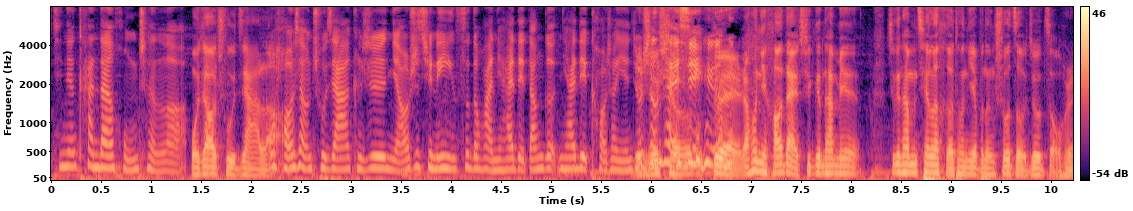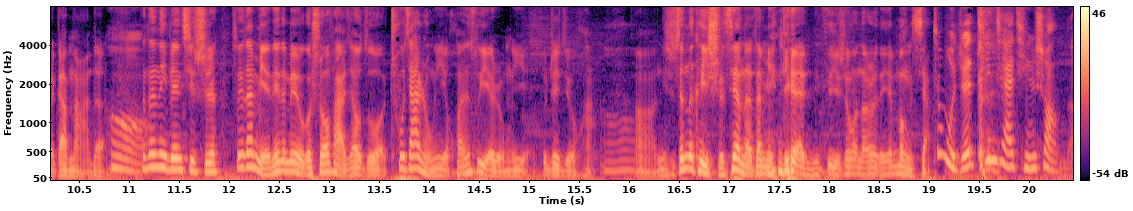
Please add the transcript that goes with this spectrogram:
今天看淡红尘了，我就要出家了，我好想出家，可是你要是去灵隐寺的话，你还得当个，你还得考上研究生。才行，对，然后你好歹去跟他们，就跟他们签了。合同你也不能说走就走或者干嘛的。哦，那在那边其实，所以在缅甸那边有个说法叫做“出家容易，还俗也容易”，就这句话。啊，你是真的可以实现的，在缅甸你自己生活当中的一些梦想。就我觉得听起来挺爽的，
